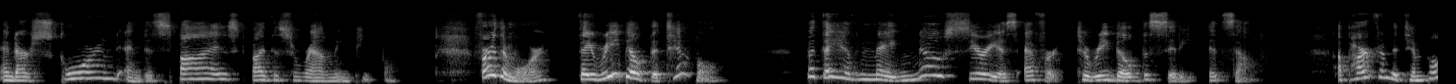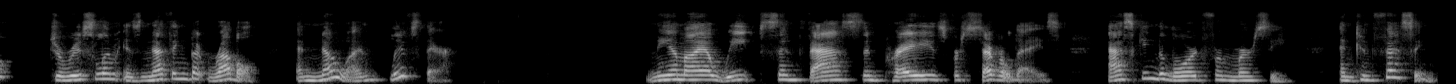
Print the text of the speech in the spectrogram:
and are scorned and despised by the surrounding people. Furthermore, they rebuilt the temple but they have made no serious effort to rebuild the city itself. Apart from the temple, Jerusalem is nothing but rubble, and no one lives there. Nehemiah weeps and fasts and prays for several days, asking the Lord for mercy and confessing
